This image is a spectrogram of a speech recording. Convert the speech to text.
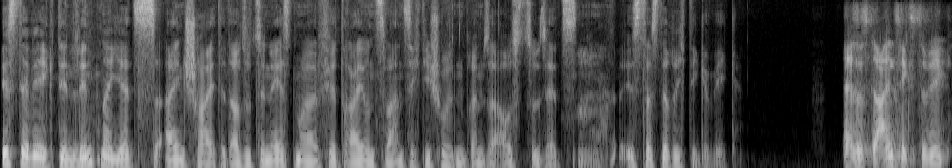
Ist der Weg, den Lindner jetzt einschreitet, also zunächst mal für 23 die Schuldenbremse auszusetzen, ist das der richtige Weg? Es ist der einzigste Weg,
